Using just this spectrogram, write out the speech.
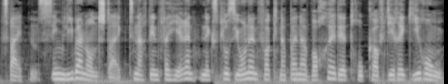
Zweitens, im Libanon steigt nach den verheerenden Explosionen vor knapp einer Woche der Druck auf die Regierung.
